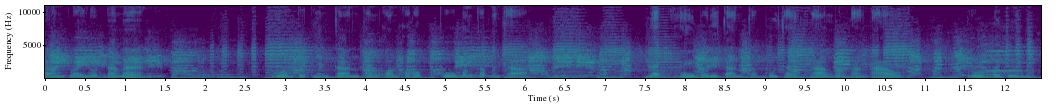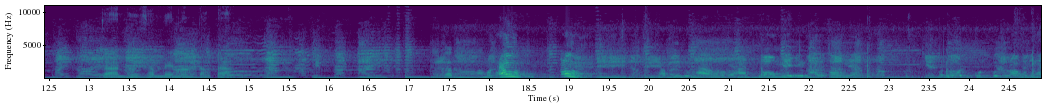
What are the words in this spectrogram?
การปล่อยรถด้านหน้า รวมไปถึงการทำความเคารพผู้บังคับบัญชา และให้บริการกับผู้ใช้ทางบนทางเท้า รวมไปถึงการให้คำแนะนำต่างๆครับฟังหมดแถวเอ้าครับเรียืนดูท่าเราไปหัดตรงเนี่ยยืนหน้าหรือตรงเนี่ยมันดูคุณคุณร้องคุณยังไง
